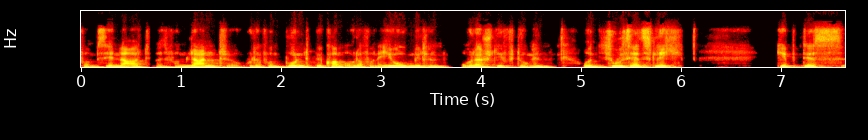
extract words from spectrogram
vom Senat, also vom Land oder vom Bund bekommen oder von EU-Mitteln oder Stiftungen. Und zusätzlich gibt es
